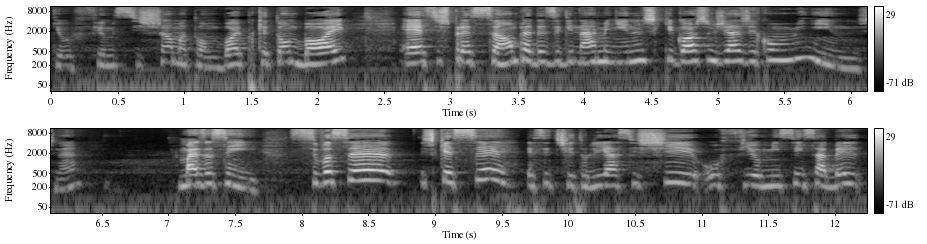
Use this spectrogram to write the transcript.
que o filme se chama Tomboy, porque Tomboy é essa expressão para designar meninos que gostam de agir como meninos, né? Mas assim, se você esquecer esse título e assistir o filme sem saber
